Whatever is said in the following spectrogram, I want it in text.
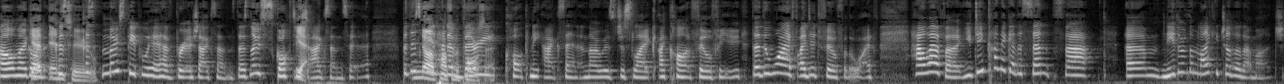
Oh my god! Because most people here have British accents. There's no Scottish Yeah. accents here. But this No, kid had a very Porter. Cockney accent, and I was just like, I can't feel for you. Though the wife, I did feel for the wife. However, you do kind of get the sense that um, neither of them like each other that much.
